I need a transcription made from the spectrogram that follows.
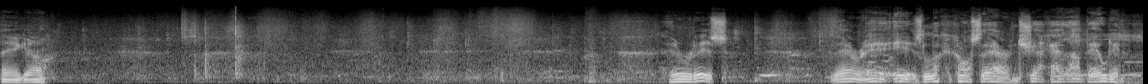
There you go. There it is. There it is. Look across there and check out that building.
